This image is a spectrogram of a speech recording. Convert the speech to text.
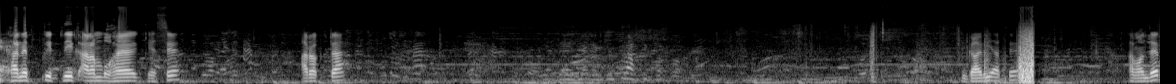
এখানে পিকনিক আরম্ভ হয়ে গেছে। আর একটা। গাড়ি আছে। আমাদের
